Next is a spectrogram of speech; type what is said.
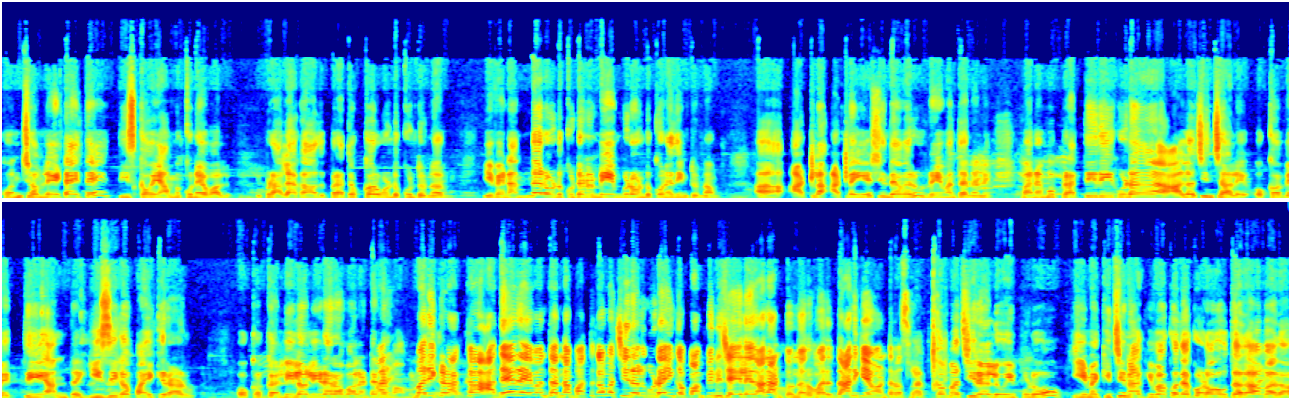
కొంచెం లేట్ అయితే తీసుకుపోయి అమ్ముకునేవాళ్ళు. ఇప్పుడు అలా కాదు. ప్రతి ఒక్కరు వండుకుంటున్నారు. ఈవెన్ అందరు వండుకుంటున్నారు మేము కూడా వండుకునే తింటున్నాం. అట్లా అట్లా చేసింది ఎవరు? రేవంత్ అన్నని. మనము ప్రతిదీ కూడా ఆలోచించాలి. ఒక వ్యక్తి అంత ఈజీగా పైకి రాడు. ఒక గల్లీలో లీడర్ అవ్వాలంటేనే మరి ఇక్కడ అక్క అదే రేవంత్ అన్న బతుకమ్మ చీరలు కూడా ఇంకా పంపిణీ చేయలేదా అని అంటున్నారు. మరి దానికి ఏమంటారు అసలు? బతుకమ్మ చీరలు ఇప్పుడు ఈమెకిచ్చి నాకు ఇవ్వకపోతే గొడవ అవుతుందా కదా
